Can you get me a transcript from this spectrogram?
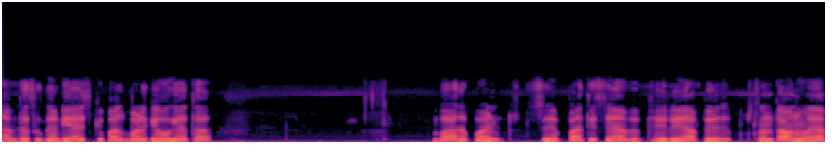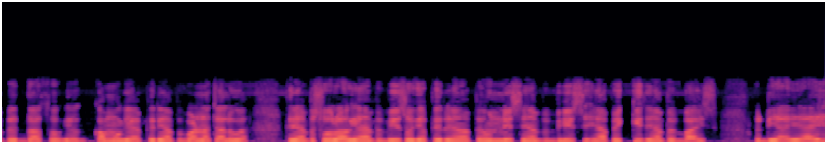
आप देख सकते हैं डी आई एस के पास बढ़ के हो गया था। बारह पॉइंट से पैंतीस से यहाँ पे फिर यहाँ पे संतावन हुआ यहाँ पे दस हो गया कम हो गया फिर यहाँ पे बढ़ना चालू हुआ फिर यहाँ पे सोलह हो गया यहाँ पे बीस हो गया फिर यहाँ पे उन्नीस यहाँ पे बीस यहाँ पे इक्कीस यहाँ पे बाईस तो डी आई आई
